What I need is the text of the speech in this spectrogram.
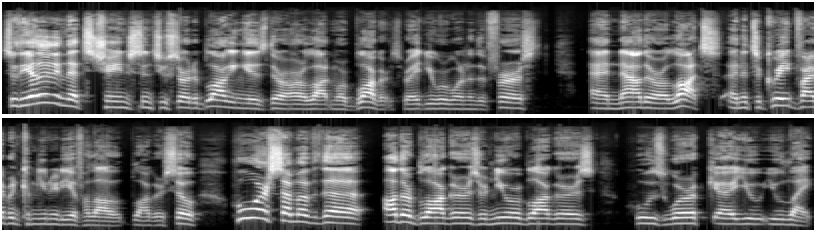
So the other thing that's changed since you started blogging is there are a lot more bloggers, right? You were one of the first, and now there are lots, and it's a great, vibrant community of halal bloggers. So who are some of the other bloggers or newer bloggers whose work uh, you you like?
